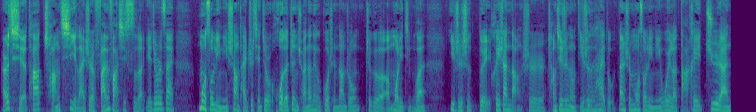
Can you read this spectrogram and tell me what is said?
而且他长期以来是反法西斯的，也就是在墨索里尼上台之前，就是获得政权的那个过程当中，这个莫里警官一直是对黑山党是长期是那种敌视的态度。但是墨索里尼为了打黑，居然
